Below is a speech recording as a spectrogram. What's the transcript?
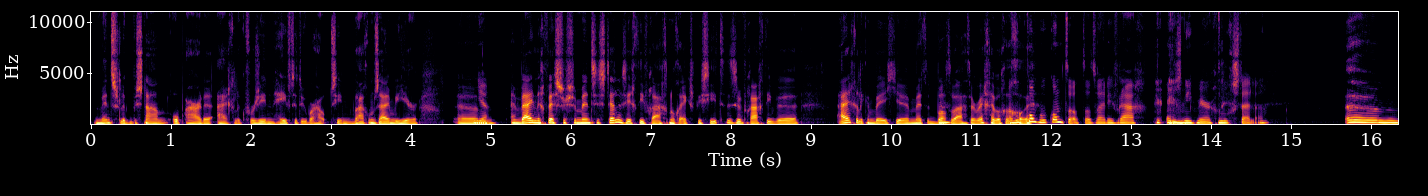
menselijk bestaan op aarde eigenlijk voor zin? Heeft het überhaupt zin? Waarom zijn we hier? Ehm, Ja. En weinig westerse mensen stellen zich die vraag nog expliciet. Het is een vraag die we eigenlijk een beetje met het badwater weg hebben Maar hoe, gegooid. komt, hoe komt dat, dat wij die vraag ons niet meer genoeg stellen? Ehm,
